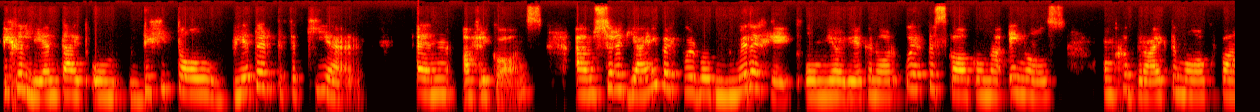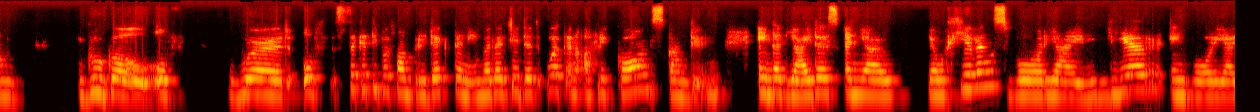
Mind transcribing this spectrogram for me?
die geleentheid om digitaal beter te verkeer in Afrikaans. Ehm um, sodat jy nie byvoorbeeld nodig het om jou rekenaar oor te skakel na Engels om gebruik te maak van Google of Word of sulke tipe van produkte nie, maar dat jy dit ook in Afrikaans kan doen en dat jy dus in jou jou omgewings waar jy leer en waar jy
